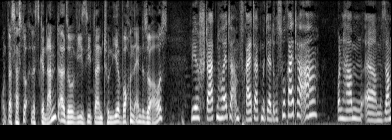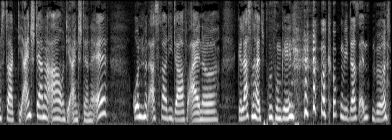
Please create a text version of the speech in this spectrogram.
Und was hast du alles genannt? Also wie sieht dein Turnierwochenende so aus? Wir starten heute am Freitag mit der Dressurreiter A und haben ähm, Samstag die Einsterne A und die Einsterne L. Und mit Asra, die darf eine Gelassenheitsprüfung gehen. mal gucken, wie das enden wird.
